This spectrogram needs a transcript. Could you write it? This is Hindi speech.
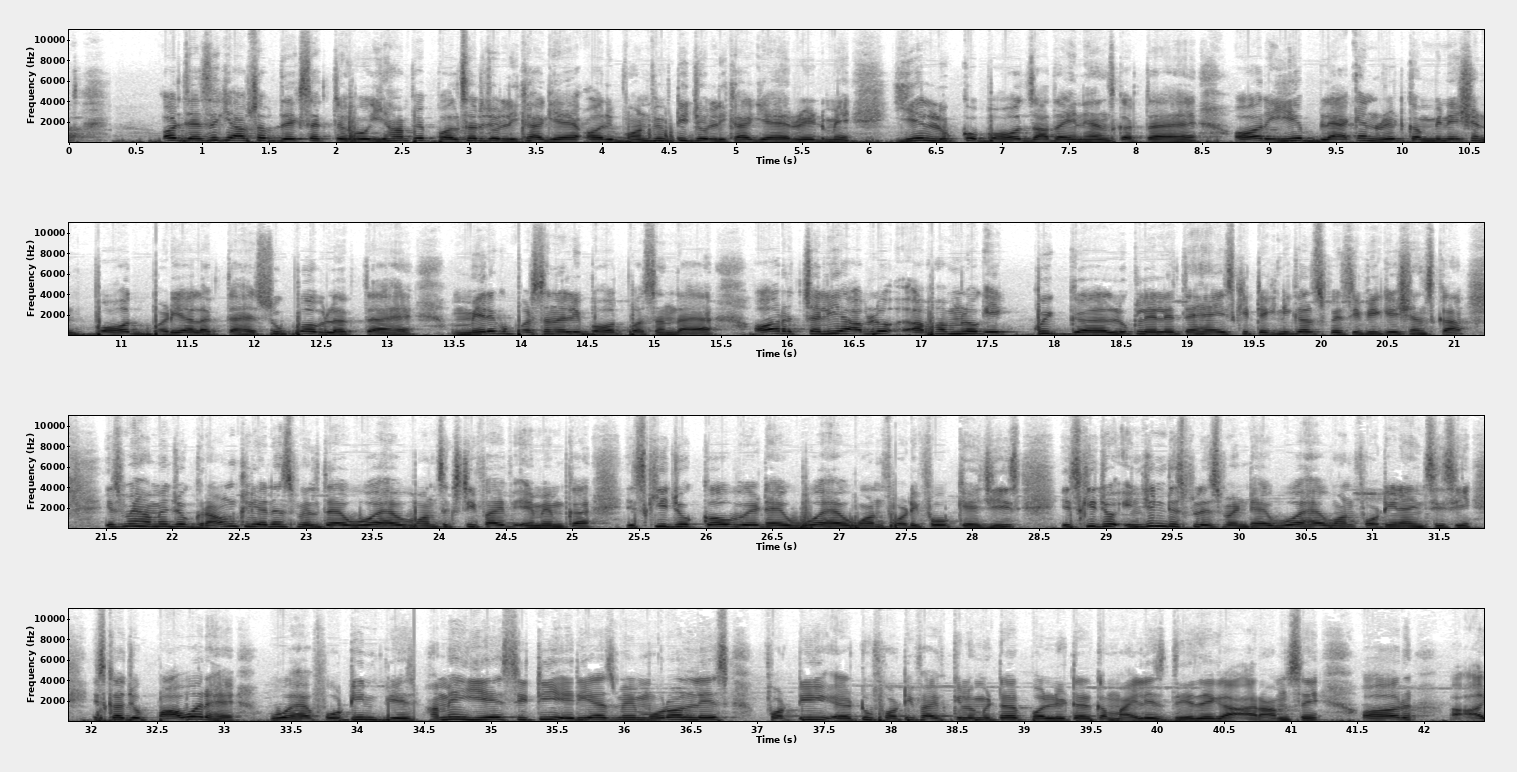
और जैसे कि आप सब देख सकते हो, यहाँ पे पल्सर जो लिखा गया है और 150 जो लिखा गया है रेड में, ये लुक को बहुत ज़्यादा इन्हेंस करता है और ये ब्लैक एंड रेड कम्बिनेशन बहुत बढ़िया लगता है सुपर्ब लगता है। मेरे को पर्सनली बहुत पसंद आया। और चलिए अब लोग अब हम लोग एक क्विक लुक ले लेते हैं इसकी टेक्निकल स्पेसिफिकेशंस का। इसमें हमें जो ग्राउंड क्लियरेंस मिलता है, वो है वन सिक्सटी mm का। इसकी जो कर्व वेट है, वो है वन फोर्टी इसकी जो इंजन डिस्प्लेसमेंट है, वो है है 149 सीसी इसका जो पावर है वो है 14 पी हमें ये सिटी एरियाज़ में मोर और less 40 to 45 kilometre per litre का माइलेज दे देगा आराम से। और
